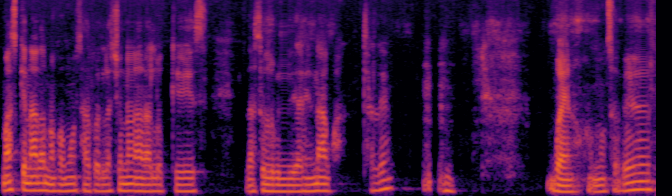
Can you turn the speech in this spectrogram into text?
Más que nada nos vamos a relacionar a lo que es la solubilidad en agua. ¿Sale? Bueno, vamos a ver.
